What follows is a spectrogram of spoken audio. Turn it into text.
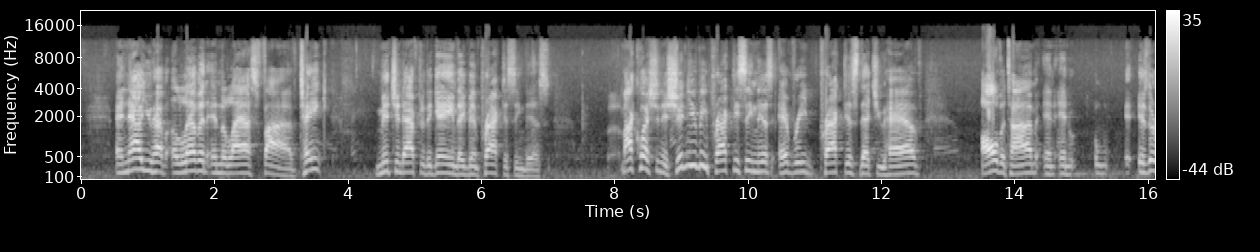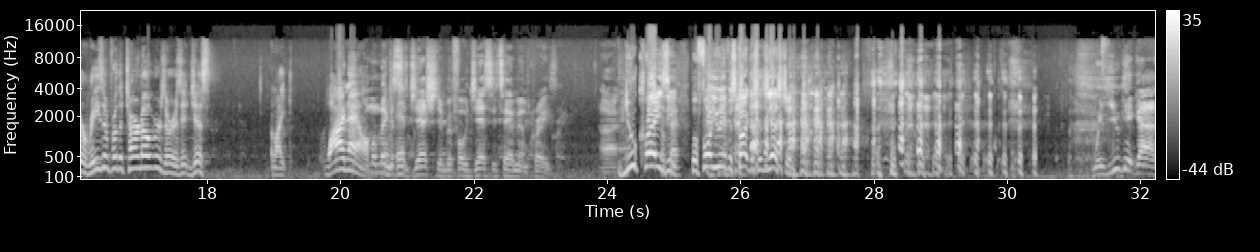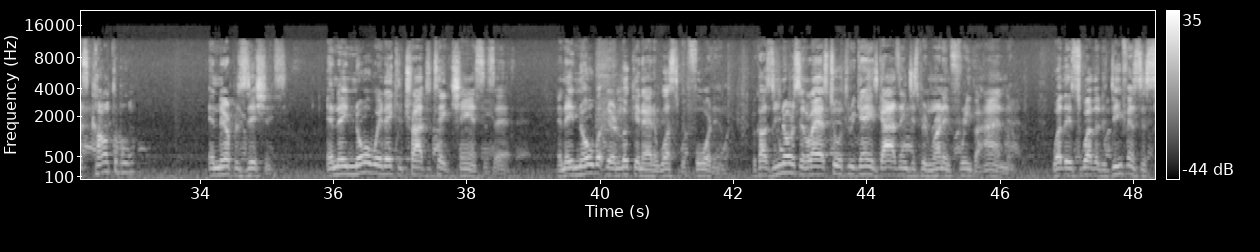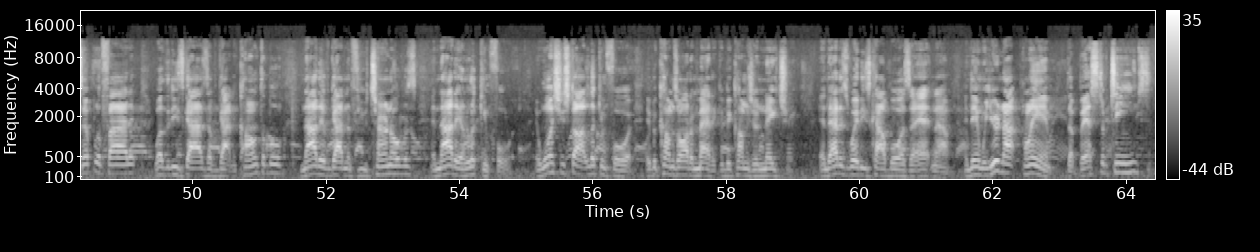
and now you have 11 in the last five? Tank mentioned after the game they've been practicing this. My question is, shouldn't you be practicing this every practice that you have all the time? And and is there a reason for the turnovers, or is it just like why now? I'm gonna make And- a and- suggestion before Jesse tell me I'm crazy. All right. You crazy Okay. before you even start the suggestion. when you get guys comfortable in their positions and they know where they can try to take chances at and they know what they're looking at and what's before them because you notice in the last two or three games guys ain't just been running free behind them whether it's whether the defense has simplified it whether these guys have gotten comfortable now they've gotten a few turnovers and now they're looking for it and once you start looking for it it becomes automatic it becomes your nature and that is where these Cowboys are at now. And then when you're not playing the best of teams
